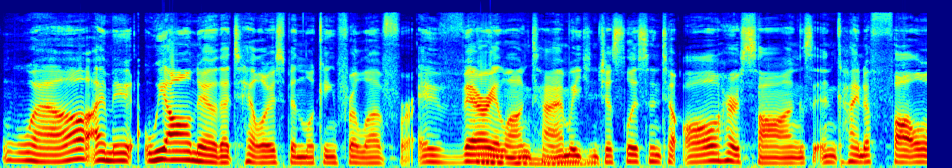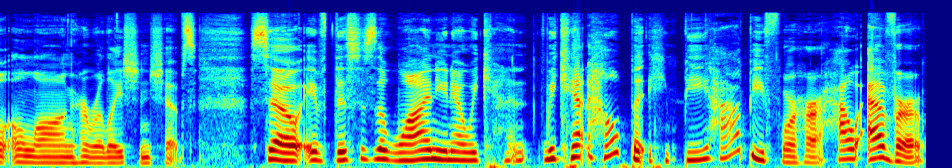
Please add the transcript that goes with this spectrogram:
Well, I mean, we all know that Taylor's been looking for love for a very long mm-hmm. time. We can just listen to all her songs and kind of follow along her relationships. So, if this is the one, you know, we can't we can't help but be happy for her. However,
